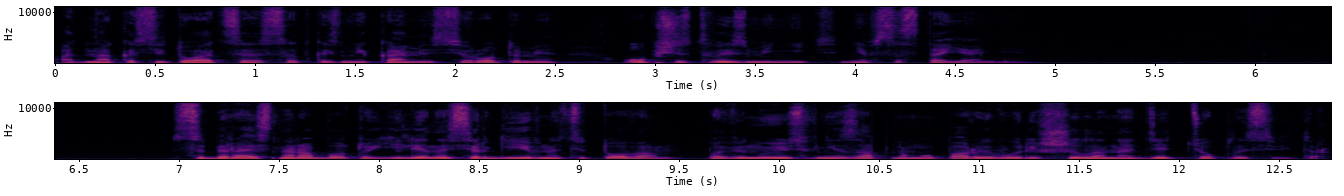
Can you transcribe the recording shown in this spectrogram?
Однако ситуация с отказниками-сиротами общество изменить не в состоянии. Собираясь на работу, Елена Сергеевна Титова, повинуясь внезапному порыву, решила надеть теплый свитер.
